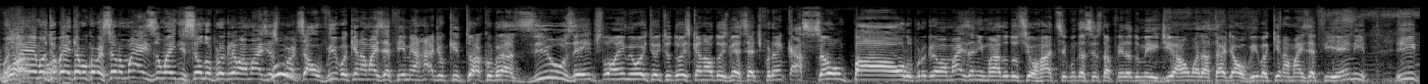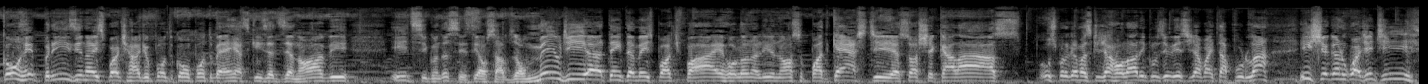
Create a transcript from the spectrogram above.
Muito bem, muito bem, estamos começando mais uma edição do programa Mais Esportes ao vivo aqui na Mais FM, a rádio que toca o Brasil, ZYM 882, canal 267, Franca, São Paulo. Programa mais animado do seu rádio, segunda a sexta-feira, do meio-dia a uma da tarde, ao vivo aqui na Mais FM e com reprise na esportradio.com.br às 15h19. E de segunda a sexta e aos sábados ao meio-dia tem também Spotify rolando ali o nosso podcast. É só checar lá as- os programas que já rolaram, inclusive esse já vai estar por lá. E chegando com a gente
